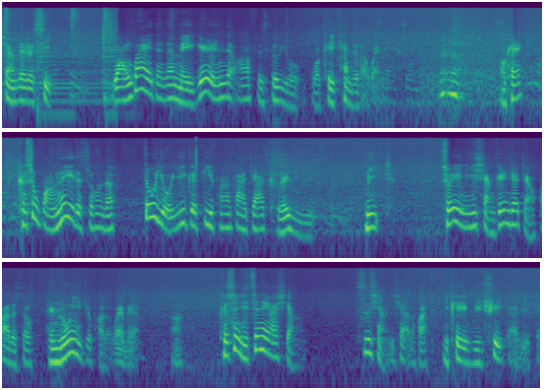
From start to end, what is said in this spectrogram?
像这个 C。往外的呢，每个人的 office 都有，我可以看得到外面。嗯 OK，可是往内的时候呢，都有一个地方大家可以 meet，所以你想跟人家讲话的时候，很容易就跑到外面啊。可是你真的要想思想一下的话，你可以 retreat 到里头。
